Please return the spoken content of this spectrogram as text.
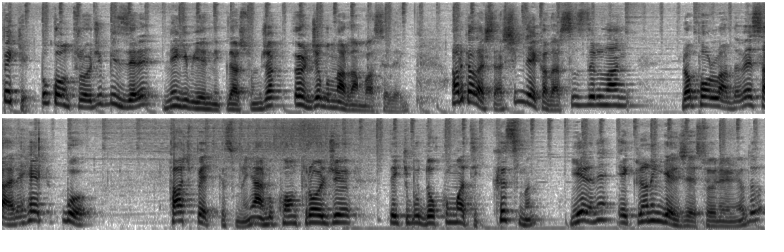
Peki bu kontrolcü bizlere ne gibi yenilikler sunacak? Önce bunlardan bahsedelim. Arkadaşlar şimdiye kadar sızdırılan raporlarda vesaire hep bu touchpad kısmını yani bu kontrolcüdeki bu dokunmatik kısmın yerine ekranın geleceği söyleniyordu.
